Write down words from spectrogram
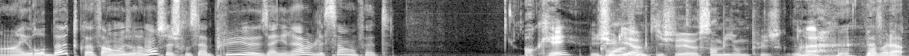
un aérobot. Quoi. Enfin, moi, vraiment, je trouve ça plus agréable ça en fait. Ok, pour un Julien. film qui fait euh, 100 millions de plus. Ah, Bah voilà,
